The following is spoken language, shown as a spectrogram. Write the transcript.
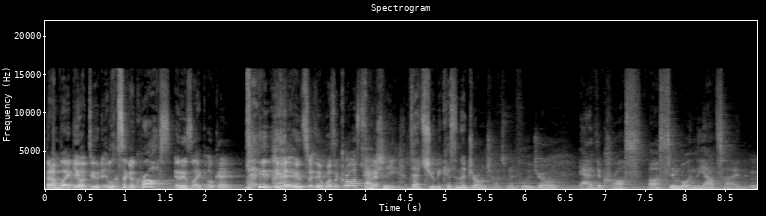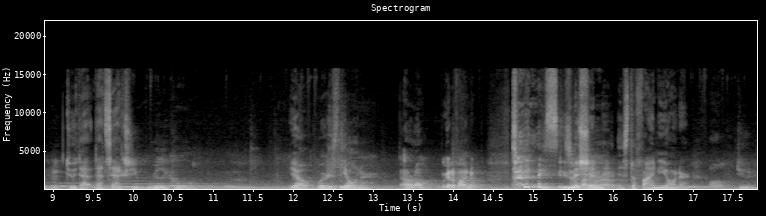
Then I'm like, "Yo, dude, it looks like a cross." And it's like, "Okay, yeah, it's, it was a cross." in there. Actually, that's true because in the drone shots when I flew a drone, it had the cross uh, symbol in the outside. Dude, that that's actually really cool. Yo, where's the owner? I don't know. We're gonna find him. he's, he's Mission is to find the owner. Oh, dude,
